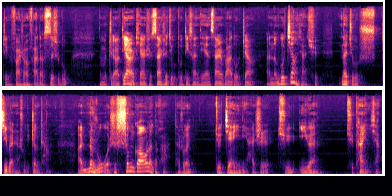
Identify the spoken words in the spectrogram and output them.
这个发烧发到四十度，那么只要第二天是三十九度，第三天三十八度，这样啊能够降下去，那就基本上属于正常啊。那如果是升高了的话，他说就建议你还是去医院去看一下。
